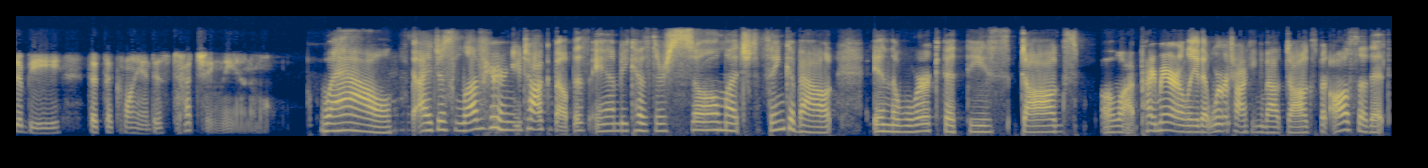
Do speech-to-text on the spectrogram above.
to be that the client is touching the animal. Wow. I just love hearing you talk about this, Anne, because there's so much to think about in the work that these dogs a lot primarily that we're talking about dogs but also that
